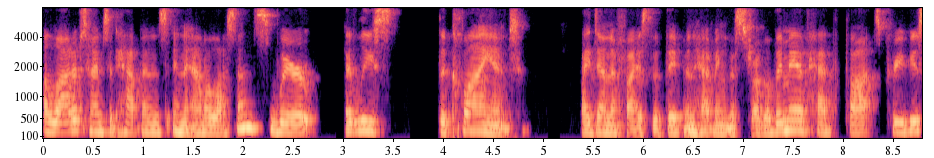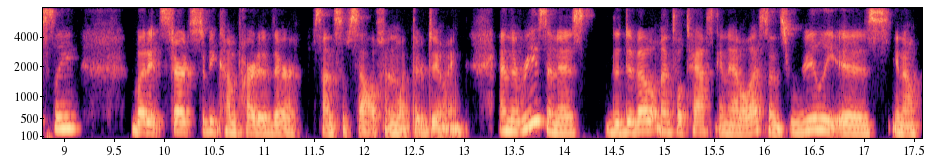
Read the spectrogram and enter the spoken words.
a lot of times it happens in adolescence where at least the client identifies that they've been having this struggle. They may have had thoughts previously, but it starts to become part of their sense of self and what they're doing. And the reason is the developmental task in adolescence really is, you know,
